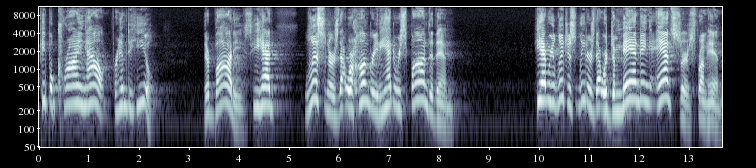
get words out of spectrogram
people crying out for him to heal their bodies. He had listeners that were hungry and he had to respond to them. He had religious leaders that were demanding answers from him.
